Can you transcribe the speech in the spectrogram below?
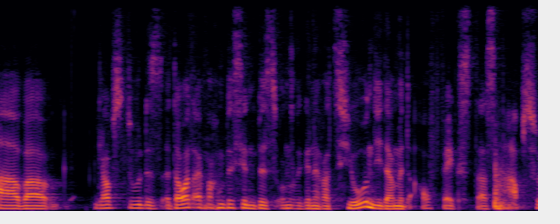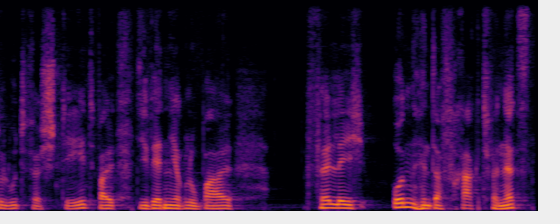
Aber Glaubst du, das dauert einfach ein bisschen, bis unsere Generation, die damit aufwächst, das absolut versteht, weil die werden ja global völlig unhinterfragt vernetzt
